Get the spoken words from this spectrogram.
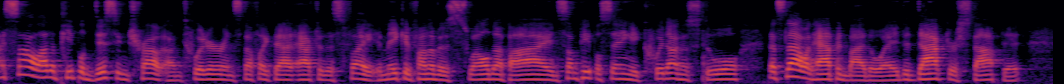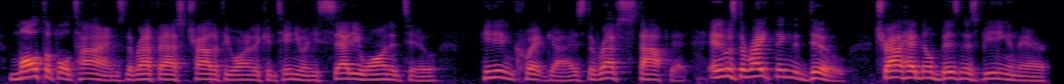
I saw a lot of people dissing Trout on Twitter and stuff like that after this fight and making fun of his swelled up eye, and some people saying he quit on his stool. That's not what happened, by the way. The doctor stopped it. Multiple times, the ref asked Trout if he wanted to continue, and he said he wanted to. He didn't quit, guys. The ref stopped it. And it was the right thing to do. Trout had no business being in there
